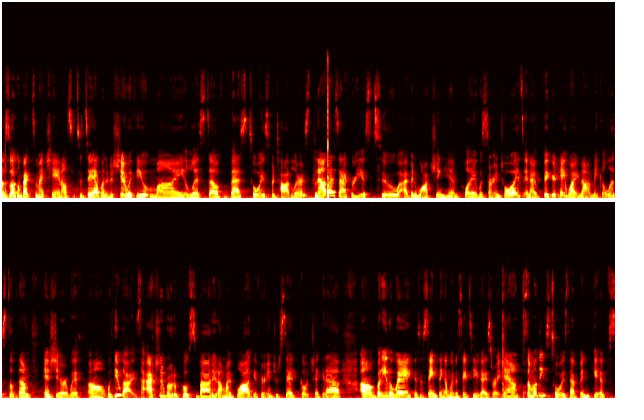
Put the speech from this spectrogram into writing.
loves welcome back to my channel. So today i wanted to share with you my list of best toys for toddlers. Now that zachary is two i've been watching him play with certain toys and i figured hey why not make a list of them and share with uh, with you guys? I actually wrote a post about it on my blog. If you're interested go check it out. Um, but either way it's the same thing i'm going to say to you guys right now. Some of these toys have been gifts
